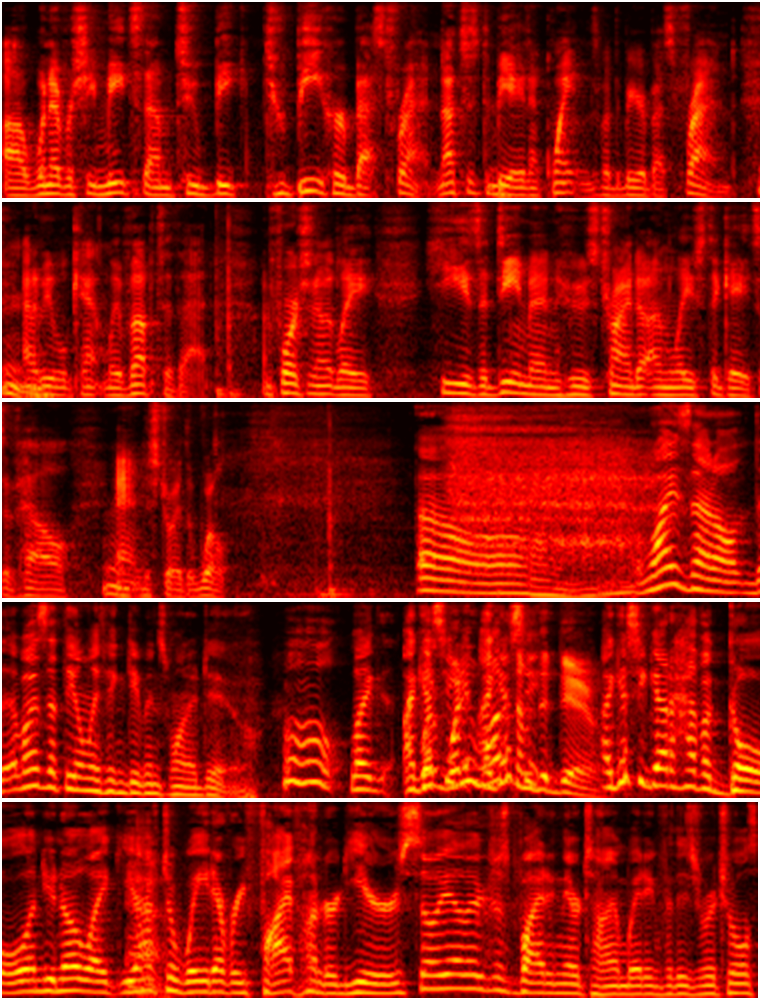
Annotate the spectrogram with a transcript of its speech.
uh, whenever she meets them to be to be her best friend, not just to be an acquaintance, but to be her best friend. And people can't live up to that. Unfortunately, he's a demon who's trying to unleash the gates of hell and destroy the world. Why is that all? Why is that the only thing demons want to do? Well, Like I guess what do you I want guess them to do? I guess you got to have a goal, and you know, like you Yeah. have to wait every five hundred years. So yeah, they're just biding their time, waiting for these rituals.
